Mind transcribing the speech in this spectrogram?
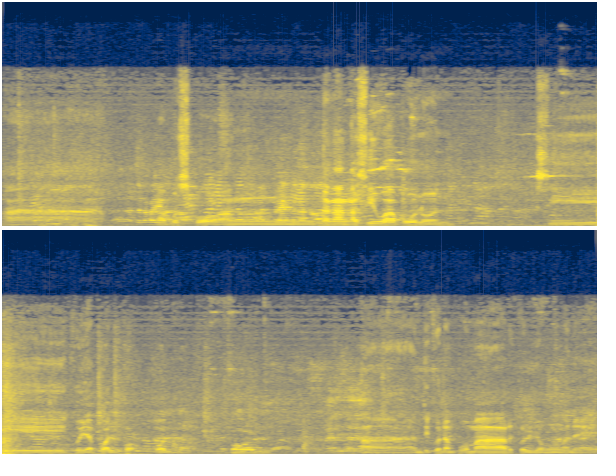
Ah, tapos po, ang nangangasiwa po noon, si Kuya Paul po. Paul. Paul, Ah, hindi ko lang po ma-recall yung, ano, eh,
